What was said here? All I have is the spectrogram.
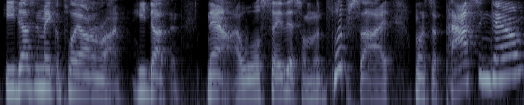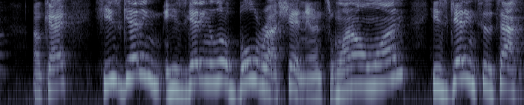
he doesn't make a play on a run. He doesn't. Now, I will say this: on the flip side, when it's a passing down, okay, he's getting he's getting a little bull rush in, and it's one on one. He's getting to the tackle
